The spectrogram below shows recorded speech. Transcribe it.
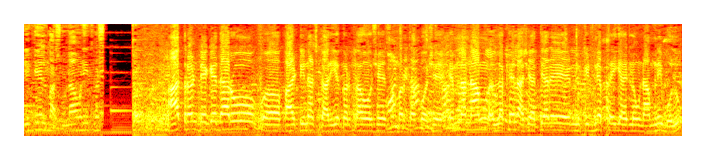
ડિટેલમાં સુનાવણી થશે. આ ત્રણ ટેકેદારો પાર્ટીના જ કાર્યકર્તાઓ છે સમર્થકો છે. એમના નામ લખેલા છે. અત્યારે કિડનેપ થઈ ગયા એટલે હું નામ નહીં બોલું.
